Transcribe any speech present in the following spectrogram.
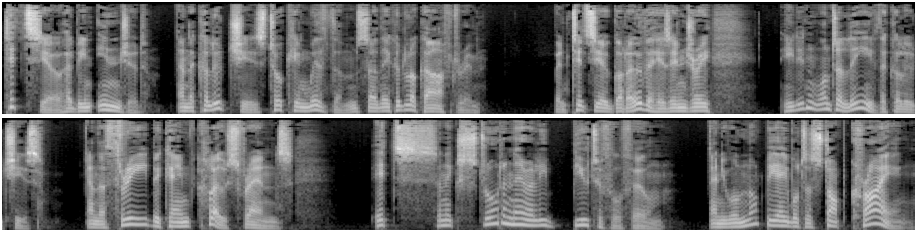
Tizio had been injured, and the Coluccis took him with them so they could look after him. When Tizio got over his injury, he didn't want to leave the Coluccis, and the three became close friends. It's an extraordinarily beautiful film, and you will not be able to stop crying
